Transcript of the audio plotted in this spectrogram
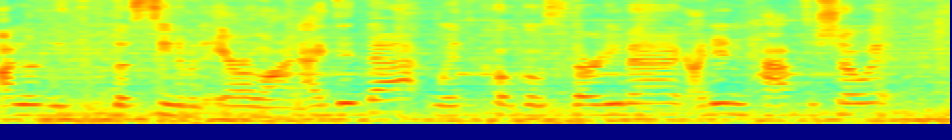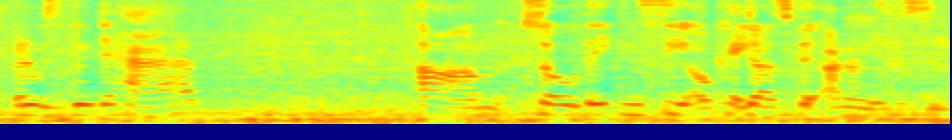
underneath the seat of an airline. I did that with Coco's SturdiBag. I didn't have to show it, but it was good to have. Um, so they can see, okay, does fit underneath the seat.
